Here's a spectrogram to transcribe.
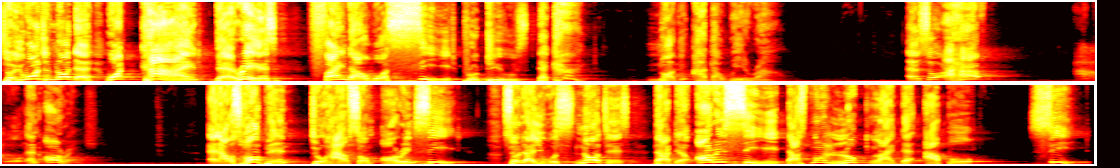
So you want to know that what kind there is, find out what seed produce the kind, not the other way around. And so I have apple and orange. And I was hoping to have some orange seed so that you will notice that the orange seed does not look like the apple seed.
